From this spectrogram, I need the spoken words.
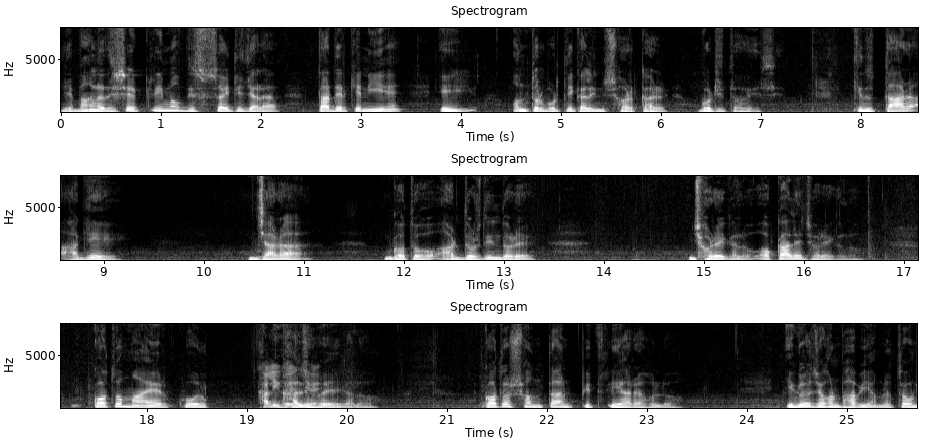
যে বাংলাদেশের ক্রিম অফ দি সোসাইটি যারা তাদেরকে নিয়ে এই অন্তর্বর্তীকালীন সরকার গঠিত হয়েছে। কিন্তু তার আগে যারা গত আট দশ দিন ধরে ঝরে গেল অকালে ঝরে গেল কত মায়ের কোল খালি খালি হয়ে গেল কত সন্তান পিতৃহারা হলো এগুলো যখন ভাবি আমরা তখন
